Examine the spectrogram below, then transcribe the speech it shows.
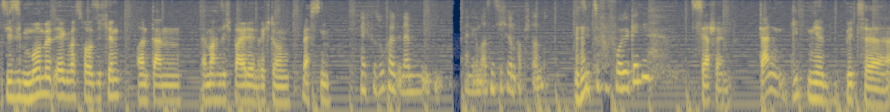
Sie, sie murmelt irgendwas vor sich hin und dann, dann machen sich beide in Richtung Westen. Ich versuche halt in einem einigermaßen sicheren Abstand Mhm. sie zu verfolgen. Sehr schön. Dann gib mir bitte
